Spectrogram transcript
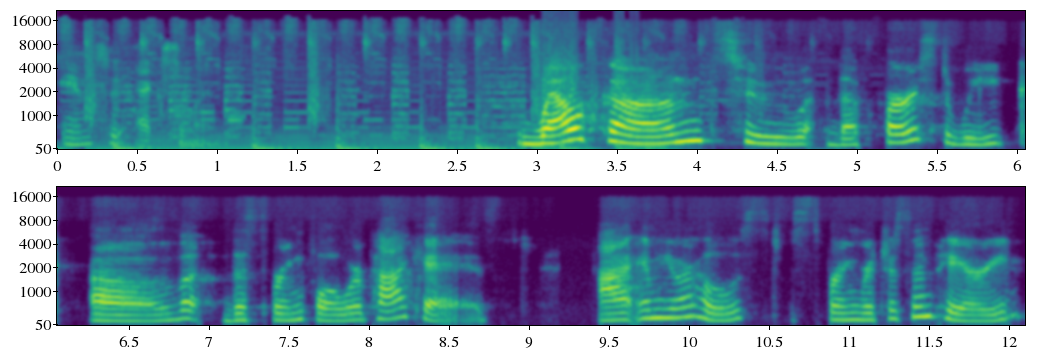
into excellence. Welcome to the first week of the Spring Forward podcast. I am your host, Spring Richardson Perry,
